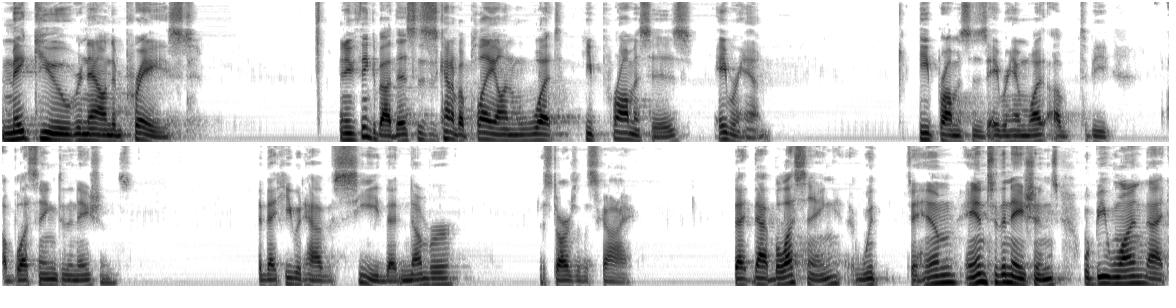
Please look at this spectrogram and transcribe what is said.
make you renowned and praised. And if you think about this, this is kind of a play on what he promises Abraham he promises Abraham what uh, to be a blessing to the nations, and that he would have seed that number the stars of the sky. That that blessing with to him and to the nations will be one that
